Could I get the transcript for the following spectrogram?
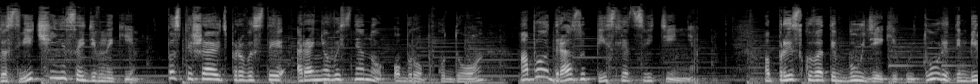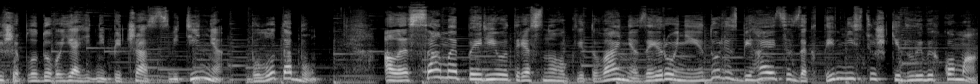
досвідчені садівники поспішають провести ранньовесняну обробку до або одразу після цвітіння. Оприскувати будь-які культури, тим більше плодово-ягідні під час цвітіння, було табу. Але саме період рясного квітування, за іронією долі, збігається з активністю шкідливих комах.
